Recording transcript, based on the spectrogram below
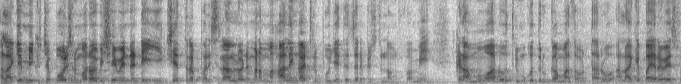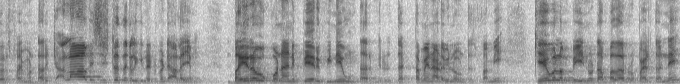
అలాగే మీకు చెప్పవలసిన మరో విషయం ఏంటంటే ఈ క్షేత్ర పరిసరాల్లోనే మనం మహాలింగార్జున పూజ అయితే జరిపిస్తున్నాం స్వామి. ఇక్కడ అమ్మవారు త్రిముఖ దుర్గామాత ఉంటారు. అలాగే భైరవేశ్వర స్వామి ఉంటారు. చాలా విశిష్టత కలిగినటువంటి ఆలయం. భైరవ కోన అని పేరు వినే ఉంటారు మీరు. దట్టమైన అడవిలో ఉంటుంది స్వామి. కేవలం వెయ్యి నూట పదహారు రూపాయలతోనే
